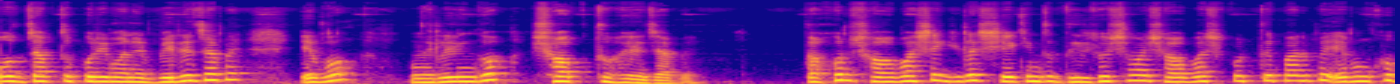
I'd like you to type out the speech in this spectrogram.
পর্যাপ্ত পরিমাণে বেড়ে যাবে এবং লিঙ্গ শক্ত হয়ে যাবে। তখন সহবাসে গেলে সে কিন্তু দীর্ঘ সময় সহবাস করতে পারবে এবং খুব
